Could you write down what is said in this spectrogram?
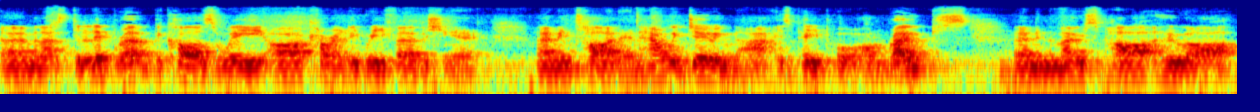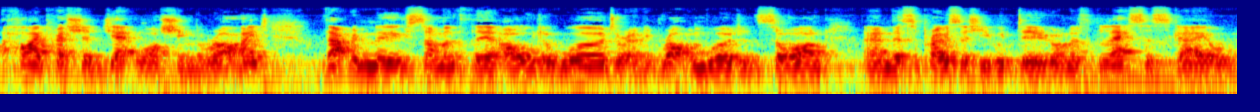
um, and that's deliberate because we are currently refurbishing it um, entirely. And how we're doing that is people on ropes, um, in the most part, who are high pressure jet washing the ride. That removes some of the older wood or any rotten wood and so on. Um, that's a process you would do on a lesser scale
